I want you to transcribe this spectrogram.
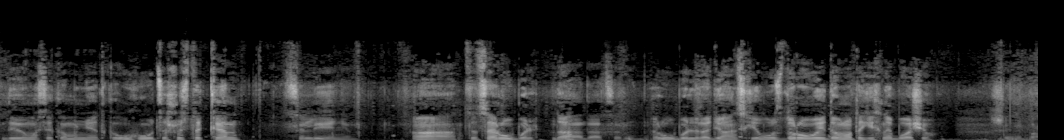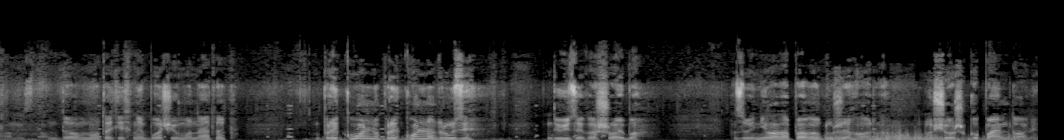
Дивимося, яка монетка. Ого, це щось таке. Це Ленін. А, це, це рубль, да? Так, да, це рубль. Рубль радянський. О, здоровий, давно таких не бачив. Ще непоганий стан. Давно таких не бачив монеток. Прикольно, прикольно, друзі. Дивіться, яка шайба. Звеніла, напевно, дуже гарно. Ну що ж, копаємо далі.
